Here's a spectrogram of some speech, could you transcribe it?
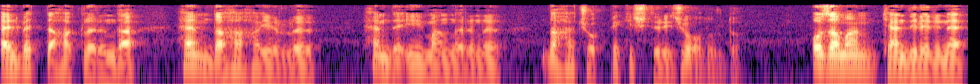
elbette haklarında hem daha hayırlı hem de imanlarını daha çok pekiştirici olurdu. O zaman kendilerine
